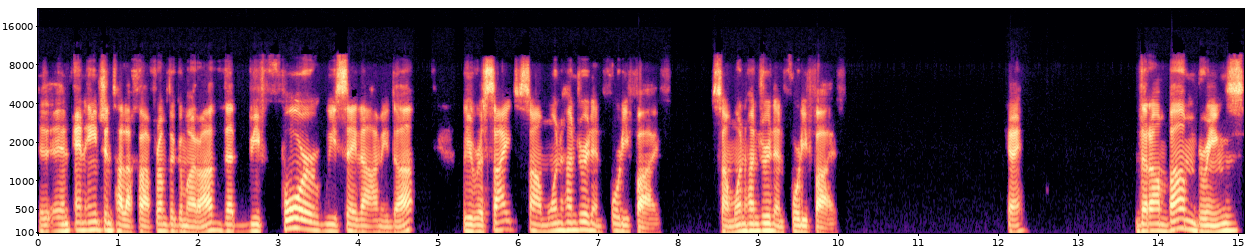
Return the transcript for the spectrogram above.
an, an ancient halacha from the gemara that before we say the amidah we recite psalm 145 psalm 145 okay? The Rambam brings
